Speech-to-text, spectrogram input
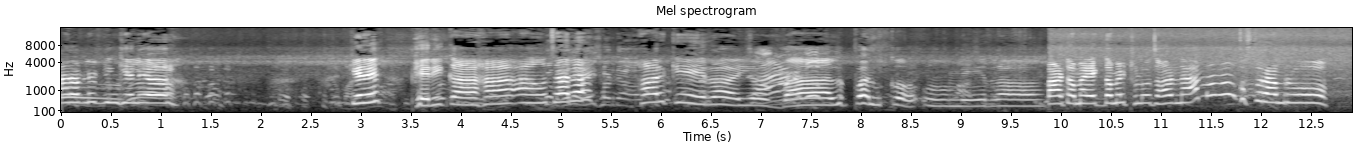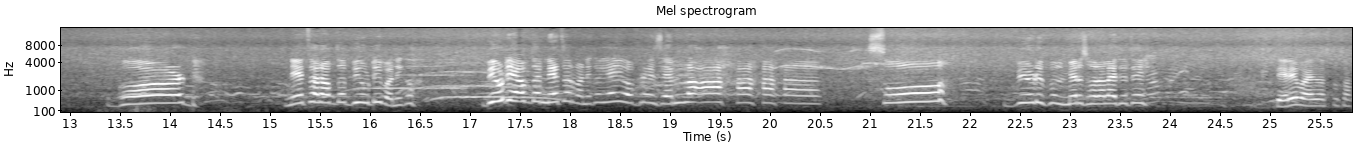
आरबले पिङ खेल्यो। के अरे फेरि कहाँ आउँछ र? फर्केर यो बालपनको उमेर। बाटोमा एकदमै ठुलो झरना। कस्तो राम्रो। नेचर अफ द ब्युटी भनेको ब्युटी अफ द नेचर भनेको यही हो फ्रेन्ड्स हेर्नु ल सो ब्युटिफुल मेरो छोरालाई त्यो चाहिँ धेरै भयो जस्तो छ!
